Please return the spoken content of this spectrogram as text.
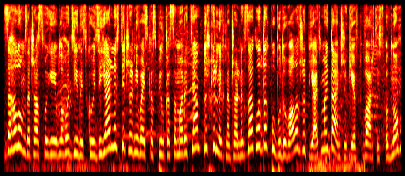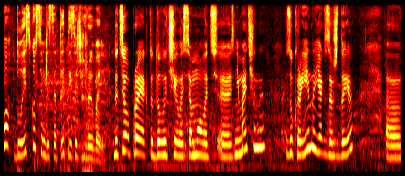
Загалом за час своєї благодійницької діяльності Чернівецька спілка самаритян в дошкільних навчальних закладах побудувала вже 5 майданчиків. Вартість одного близько 70 тисяч гривень. До цього проєкту долучилася молодь е, з Німеччини, з України, як завжди. Е,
